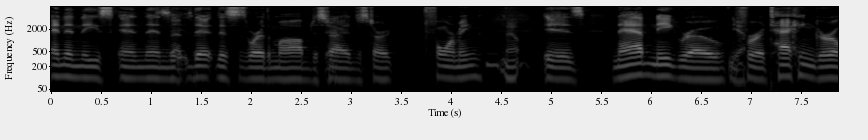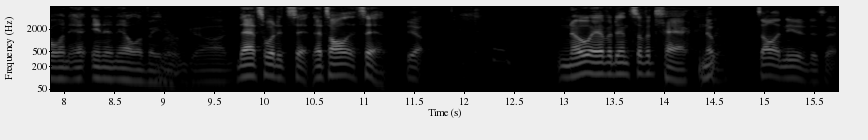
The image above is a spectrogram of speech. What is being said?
and then these and then the, the, this is where the mob decided to start forming. Yep. Is nab Negro Yeah. for attacking girl in, in an elevator. oh god, That's what it said. That's all it said. yeah, No evidence of attack. Nope. that's all it needed to say.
